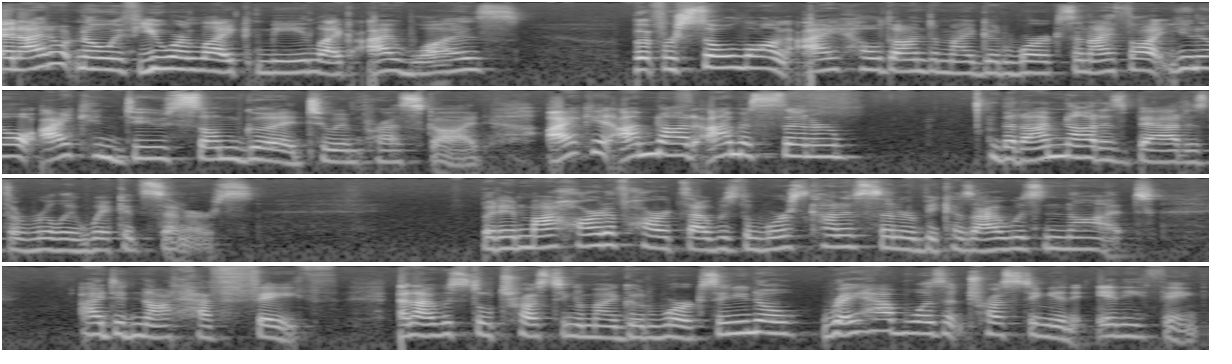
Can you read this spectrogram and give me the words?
And I don't know if you are like me, like I was, but for so long I held on to my good works and I thought, you know, I can do some good to impress God. I can I'm not I'm a sinner, but I'm not as bad as the really wicked sinners. But in my heart of hearts, I was the worst kind of sinner because I was not, I did not have faith. And I was still trusting in my good works. And you know, Rahab wasn't trusting in anything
